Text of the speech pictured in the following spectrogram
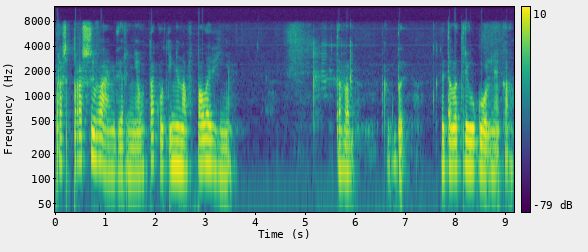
прошиваем вернее вот так вот именно в половине этого как бы этого треугольника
